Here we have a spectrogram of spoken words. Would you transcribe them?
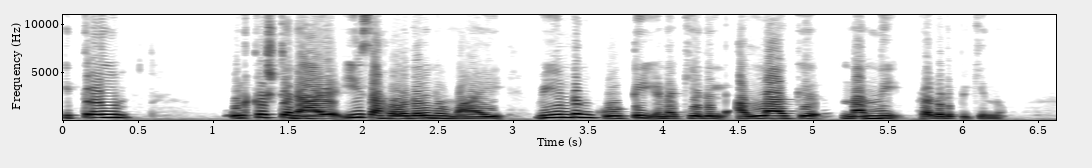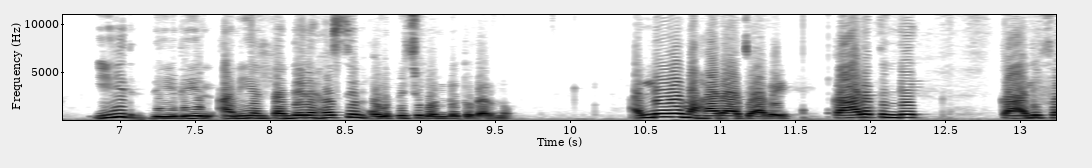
ഇത്രയും ഉത്കൃഷ്ടനായ ഈ സഹോദരനുമായി വീണ്ടും കൂട്ടി ഇണക്കിയതിൽ അള്ളാഹ്ക്ക് നന്ദി പ്രകടിപ്പിക്കുന്നു. ഈ രീതിയിൽ അനിയൻ തന്റെ രഹസ്യം ഒളിപ്പിച്ചുകൊണ്ട് തുടർന്നു. അല്ലയോ മഹാരാജാവേ കാലത്തിന്റെ കാലിഫ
